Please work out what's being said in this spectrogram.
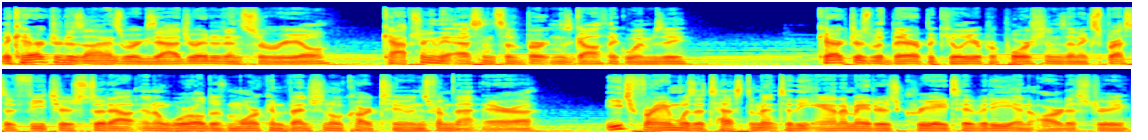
The character designs were exaggerated and surreal, capturing the essence of Burton's gothic whimsy. Characters with their peculiar proportions and expressive features stood out in a world of more conventional cartoons from that era. Each frame was a testament to the animator's creativity and artistry,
